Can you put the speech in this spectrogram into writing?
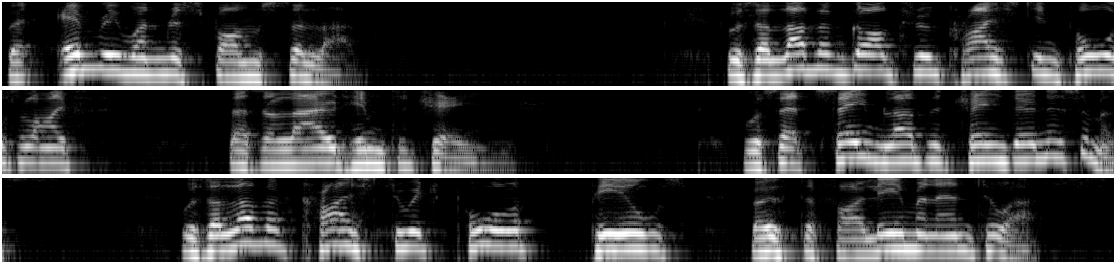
but everyone responds to love. Was the love of God through Christ in Paul's life that allowed him to change. Was that same love that changed Onesimus was the love of Christ to which Paul appeals both to Philemon and to us.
